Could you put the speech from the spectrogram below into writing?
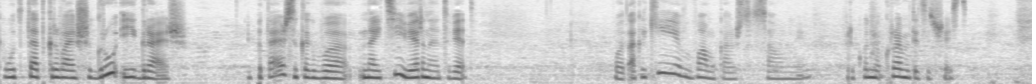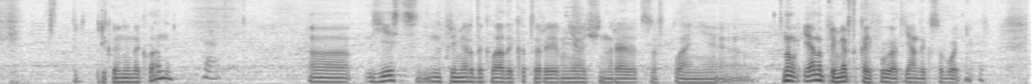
как будто ты открываешь игру и играешь. И пытаешься как бы найти верный ответ. Вот. А какие вам кажутся самыми прикольные, кроме 36? При- Прикольные доклады. Да. А, Есть, например, доклады, которые мне очень нравятся в плане... Ну, я, например, кайфую от Яндекс Субботников,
